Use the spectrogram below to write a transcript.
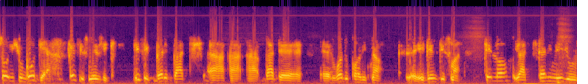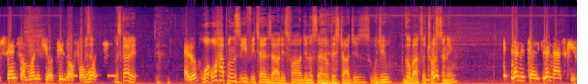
So you should go there, face his music. This is very bad, uh, uh, uh, bad. Uh, uh, what do you call it now? Uh, against this man. Taylor, you are telling me you send some money to your tailor for what? Muscari, Hello? what what happens if it turns out he's found innocent of these charges? Would you go back to trusting him? Let me tell you, let me ask you.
